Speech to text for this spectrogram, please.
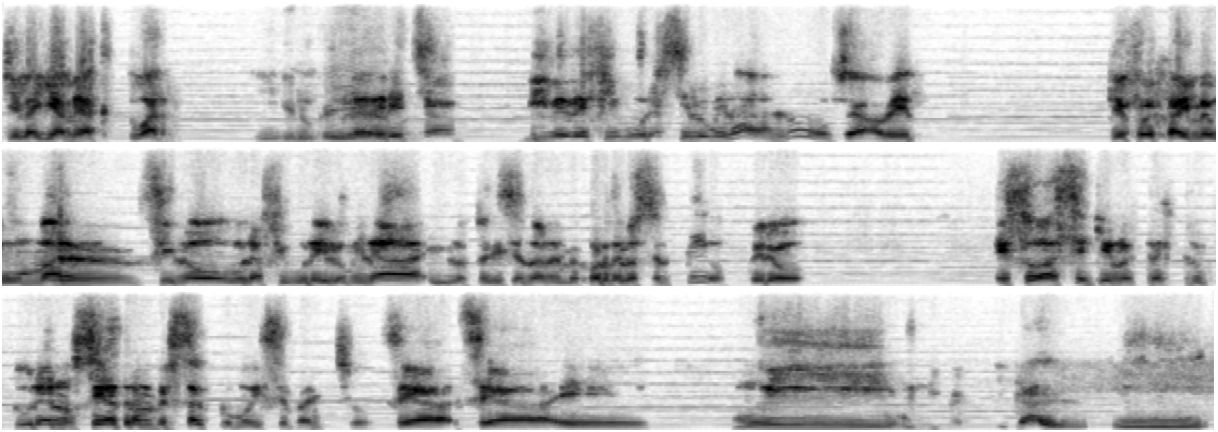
que la llame a actuar. Y, la derecha vive de figuras iluminadas, ¿no? O sea, a ver, ¿qué fue Jaime Guzmán sino una figura iluminada? Y lo estoy diciendo en el mejor de los sentidos, pero eso hace que nuestra estructura no sea transversal, como dice Pancho, sea, sea eh, muy, muy, vertical. Y,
